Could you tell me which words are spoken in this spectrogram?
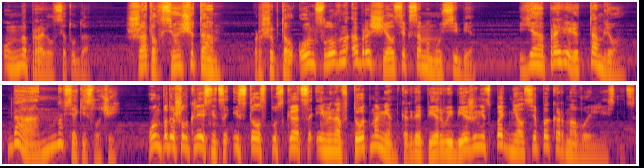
Он направился туда. «Шаттл все еще там», – прошептал он, словно обращался к самому себе. «Я проверю, там ли он. Да, на всякий случай». Он подошел к лестнице и стал спускаться именно в тот момент, когда первый беженец поднялся по кормовой лестнице.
